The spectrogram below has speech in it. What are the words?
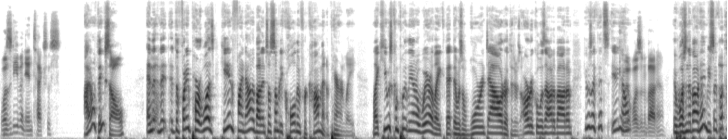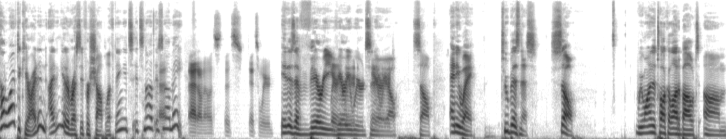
Was it even in Texas? I don't think so. And the, the, the funny part was he didn't find out about it until somebody called him for comment. Apparently, like he was completely unaware, like that there was a warrant out or that this article was out about him. He was like, "That's you know, it wasn't about him. it wasn't about him." He's like, "What the hell do I have to care? I didn't I didn't get arrested for shoplifting. It's it's not it's Uh, not me." I don't know. It's it's it's weird. it is a very very, Very weird, weird. Very scenario weird. so anyway to business so we wanted to talk a lot about um,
